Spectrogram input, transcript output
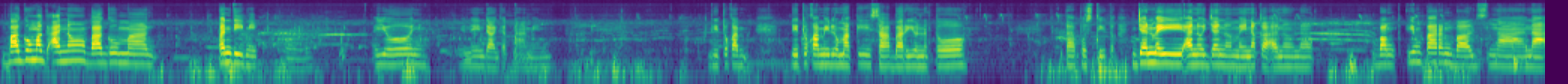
bago mag ano bago mag pandemic. Oo. ayun. Yun na yung dagat namin. Dito kami dito kami lumaki sa baryo na to tapos dito diyan may ano diyan no, may naka ano na bank yung parang bulbs na na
